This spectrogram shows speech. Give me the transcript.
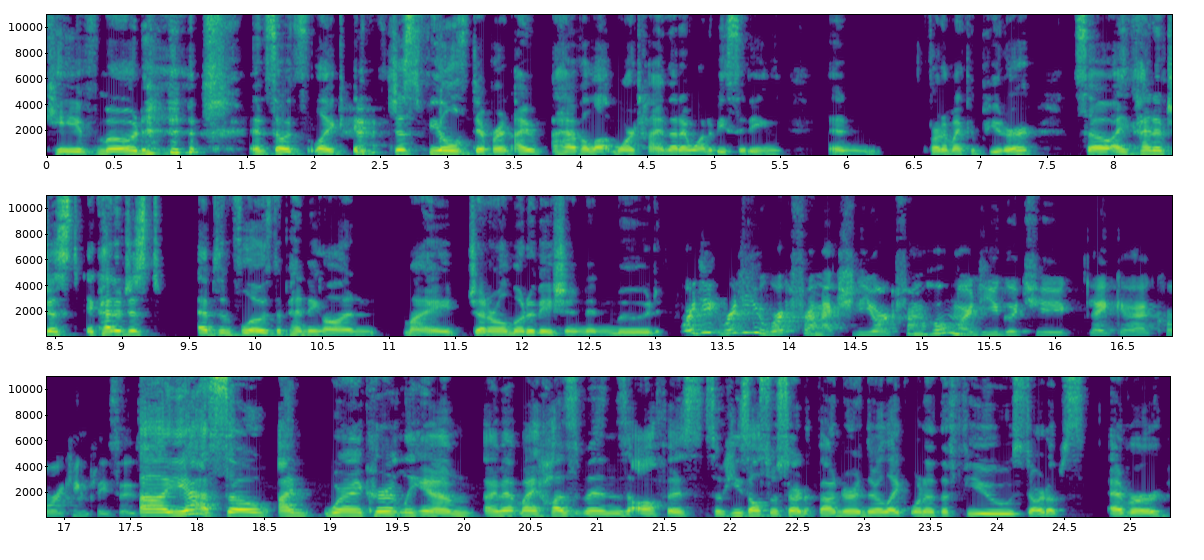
cave mode. and so it's like, it just feels different. I, have a lot more time that I want to be sitting in front of my computer. So I kind of just, it kind of just ebbs and flows depending on my general motivation and mood. Where do, where do you work from actually? Do you work from home or do you go to like uh, co-working places? Uh, yeah, so I'm where I currently am. I'm at my husband's office. So he's also a startup founder and they're like one of the few startups ever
